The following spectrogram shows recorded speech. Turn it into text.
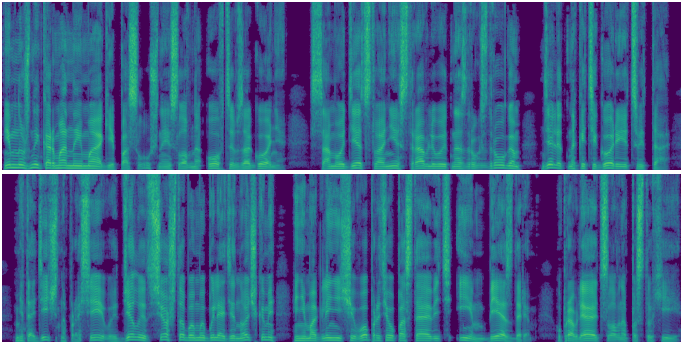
Им нужны карманные маги, послушные, словно овцы в загоне. С самого детства они стравливают нас друг с другом, делят на категории цвета. Методично просеивают, делают все, чтобы мы были одиночками и не могли ничего противопоставить им, бездарям. Управляют, словно пастухи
